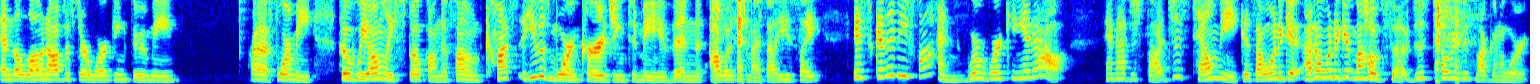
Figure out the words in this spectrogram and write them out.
And the loan officer working through me uh, for me, who we only spoke on the phone, const- he was more encouraging to me than I was to myself. He's like, it's going to be fine. We're working it out. And I just thought, just tell me because I want to get, I don't want to get my hopes up. Just tell me if it's not going to work.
